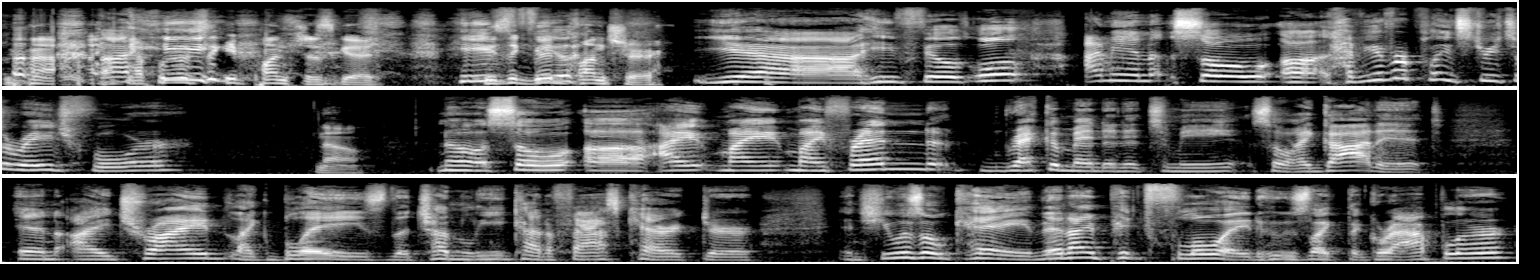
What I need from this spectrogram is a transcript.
definitely looks like he punches good. He He's a feel, good puncher. Yeah, he feels well. I mean, so uh, have you ever played Streets of Rage four? No. No. So uh, I my my friend recommended it to me, so I got it, and I tried like Blaze, the Chun Li kind of fast character and she was okay. Then I picked Floyd, who's like the grappler,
